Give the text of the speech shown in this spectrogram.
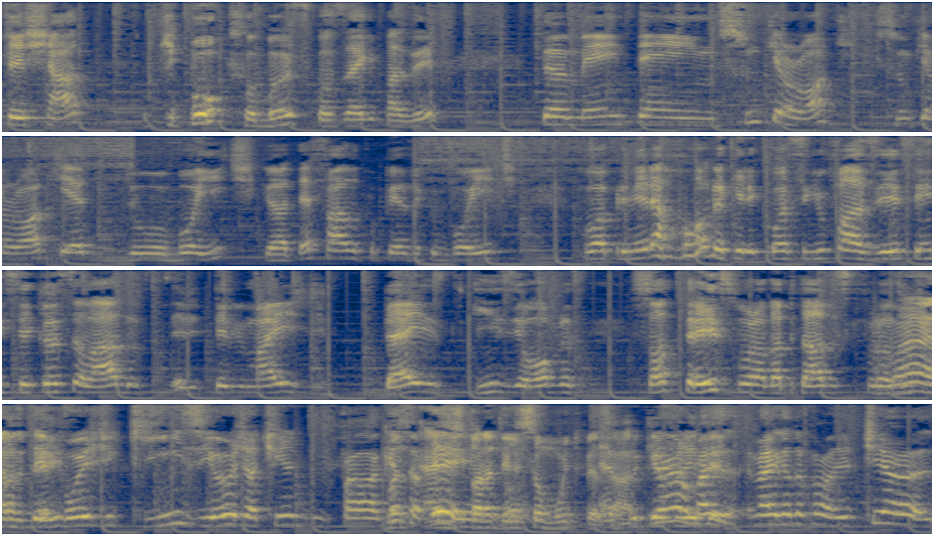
fechado, o que poucos romances conseguem fazer. Também tem Sunken Rock, Sunken Rock é do Boit, que eu até falo pro Pedro que o Boit foi a primeira obra que ele conseguiu fazer sem ser cancelado. Ele teve mais de 10, 15 obras só três foram adaptadas que foram Mano, depois de 15 eu já tinha falado, quer Mano, saber? As histórias deles são muito pesadas. É porque eu não, falei, mas, mas é que eu tô falando, eu tinha,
